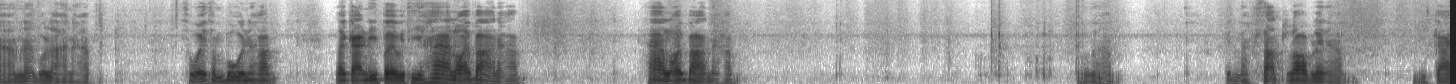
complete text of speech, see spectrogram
น้ำนะโบราณนะครับ สวยสมบูรณ์นะครับ รายการนี้เปิดไว้ที่ห้าร้อยบาทนะครับห้าร้อยบาทนะครับดูนะครับ เป็นนักสัตว์รอบเลยนะครับ มีไก่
